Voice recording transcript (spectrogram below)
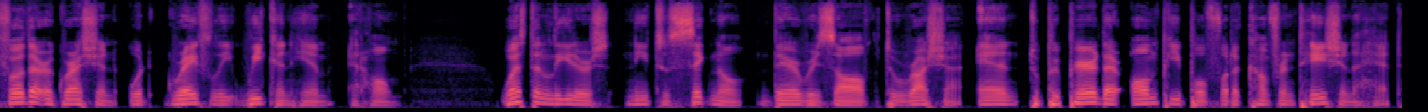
further aggression would gravely weaken him at home. Western leaders need to signal their resolve to Russia and to prepare their own people for the confrontation ahead.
